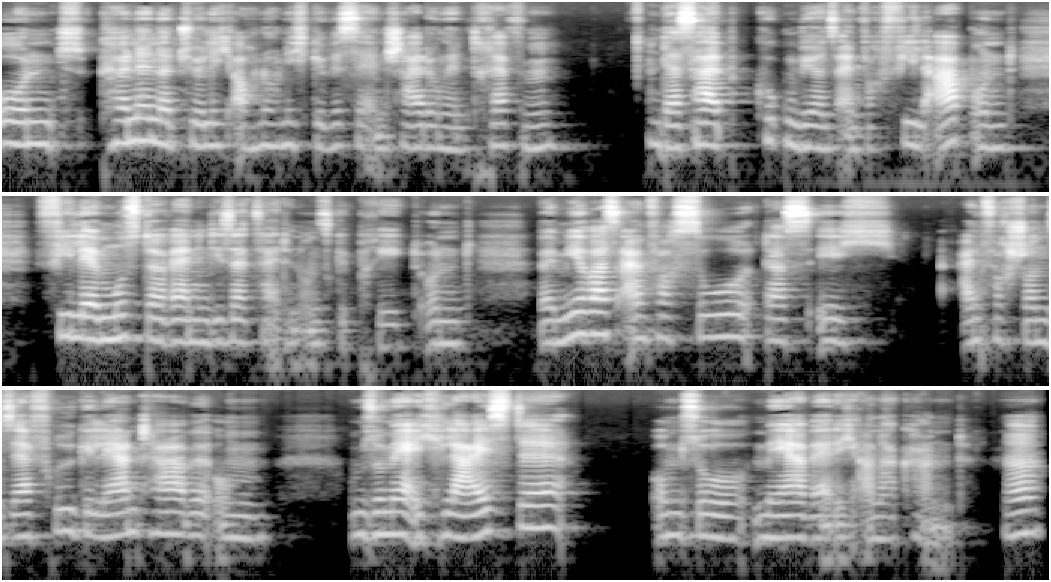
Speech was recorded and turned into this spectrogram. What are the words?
und können natürlich auch noch nicht gewisse Entscheidungen treffen. Und deshalb gucken wir uns einfach viel ab und viele Muster werden in dieser Zeit in uns geprägt. Und bei mir war es einfach so, dass ich einfach schon sehr früh gelernt habe, um, umso mehr ich leiste, umso mehr werde ich anerkannt. Ne?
